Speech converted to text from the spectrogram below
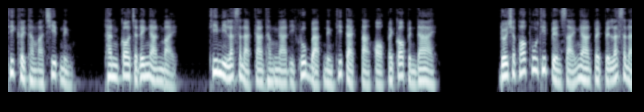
ที่เคยทำอาชีพหนึ่ง ท่านก็จะได้งานใหม่ ที่มีลักษณะการทำงานอีกรูปแบบหนึ่งที่แตกต่างออกไปก็เป็นได้ โดยเฉพาะผู้ที่เปลี่ยนสายงานไปเป็นลักษณะ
